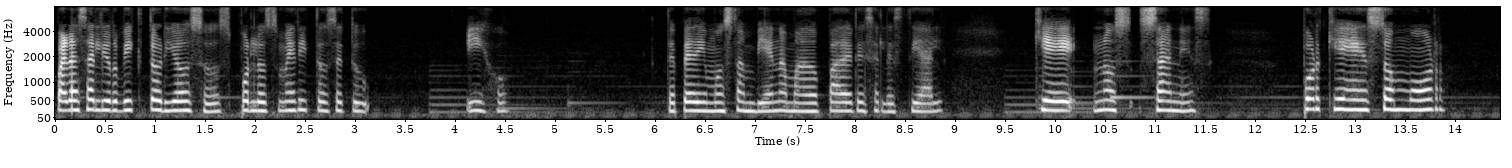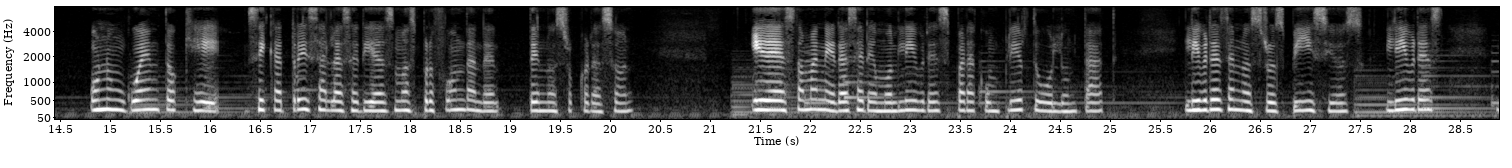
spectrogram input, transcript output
para salir victoriosos por los méritos de tu Hijo. Te pedimos también, amado Padre Celestial, que nos sanes, porque es tu amor un ungüento que cicatriza las heridas más profundas de, de nuestro corazón y de esta manera seremos libres para cumplir tu voluntad, libres de nuestros vicios, libres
